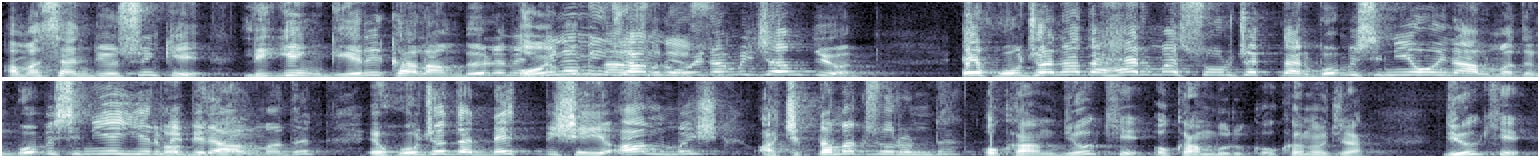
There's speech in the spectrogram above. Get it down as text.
Ama sen diyorsun ki ligin geri kalan bölümünde Oynamayacağım bundan sonra diyorsun. oynamayacağım diyorsun. E hocana da her maç soracaklar. Gomis'i niye oyuna almadın? Gomis'i niye Tabii 21'e canım. almadın? E hoca da net bir şeyi almış. Açıklamak zorunda. Okan diyor ki, Okan Buruk, Okan Hoca diyor ki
